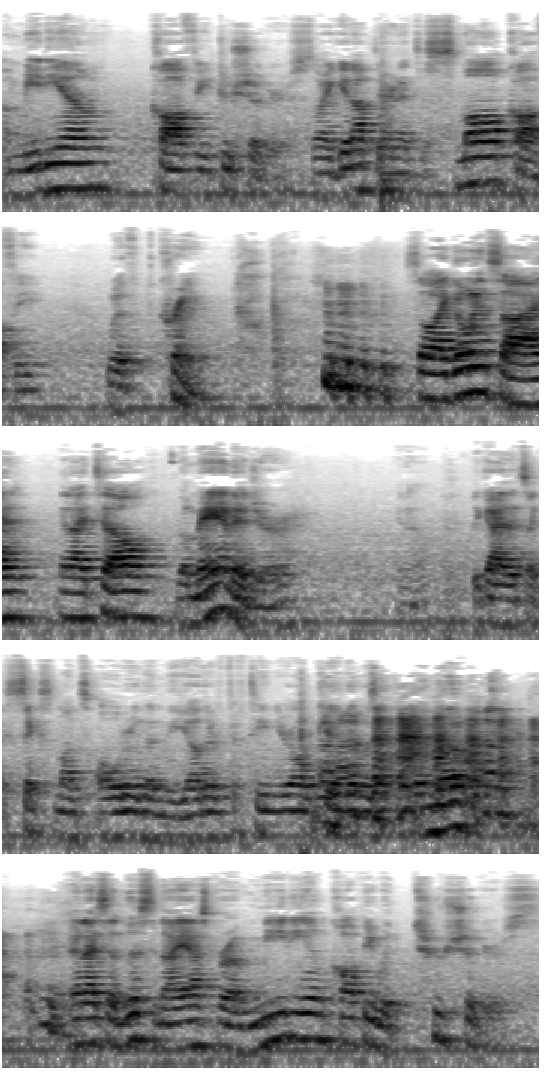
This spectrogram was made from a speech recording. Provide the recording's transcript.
a medium coffee, two sugars. So I get up there, and it's a small coffee with cream. so I go inside, and I tell the manager, you the guy that's like six months older than the other 15 year old kid that was at the window. And I said, listen, I asked for a medium coffee with two sugars,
